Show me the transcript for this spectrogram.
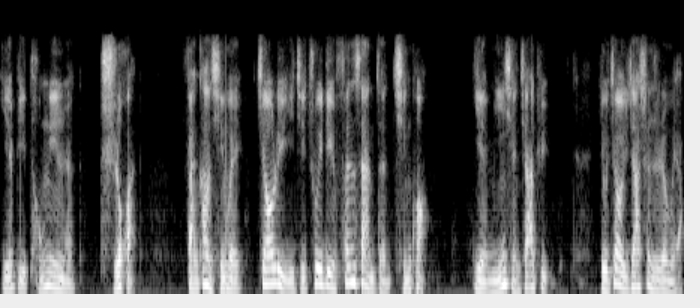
也比同龄人迟缓，反抗行为、焦虑以及注意力分散等情况也明显加剧。有教育家甚至认为啊，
